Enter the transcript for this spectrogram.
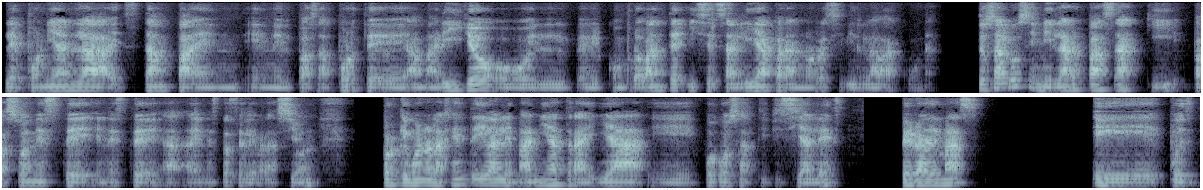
le ponían la estampa en, en el pasaporte amarillo o el, el, comprobante y se salía para no recibir la vacuna. Entonces algo similar pasa aquí, pasó en, este, en, este, en esta celebración, porque bueno, la gente iba a Alemania, traía eh, fuegos artificiales, pero además, eh, pues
